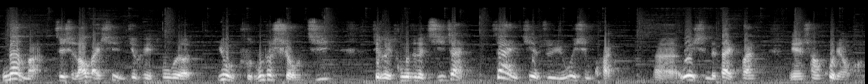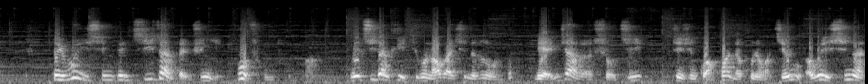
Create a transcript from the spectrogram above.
那么这些老百姓就可以通过用普通的手机，就可以通过这个基站，再借助于卫星宽，呃，卫星的带宽连上互联网。所以卫星跟基站本身也不冲突啊，因为基站可以提供老百姓的这种廉价的手机进行广泛的互联网接入，而卫星呢，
